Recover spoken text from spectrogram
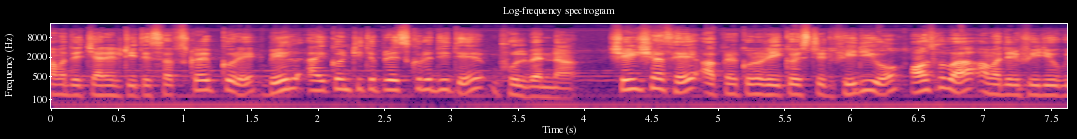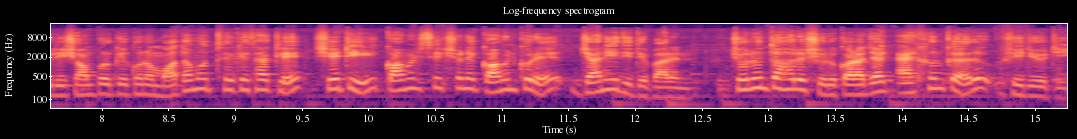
আমাদের চ্যানেলটিতে সাবস্ক্রাইব করে বেল আইকনটিতে প্রেস করে দিতে ভুলবেন না। সেই সাথে আপনার কোনো রিকোয়েস্টেড ভিডিও অথবা আমাদের ভিডিওগুলি সম্পর্কে কোনো মতামত থেকে থাকলে সেটি কমেন্ট সেকশনে কমেন্ট করে জানিয়ে দিতে পারেন। চলুন তাহলে শুরু করা যাক এখনকার ভিডিওটি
